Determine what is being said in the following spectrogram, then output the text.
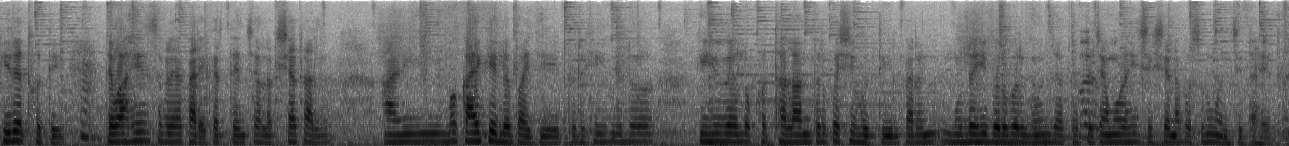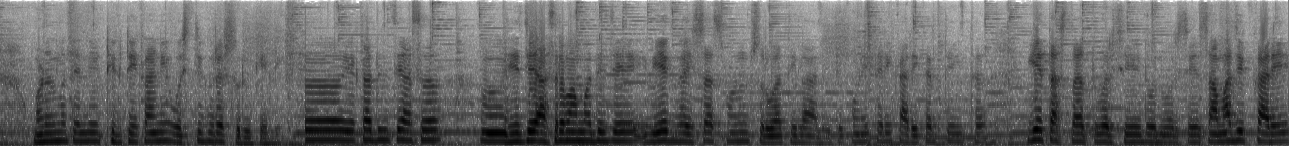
फिरत होते तेव्हा हे सगळ्या कार्यकर्त्यांच्या लक्षात आलं. आणि मग काय केलं पाहिजे? तर ही मुलं की ही लोक स्थलांतर कशी होतील? कारण मुलंही बरोबर घेऊन जातात त्याच्यामुळे ही शिक्षणापासून वंचित आहेत. म्हणून मग त्यांनी ठिकठिकाणी वसतिगृह सुरू केली. तर एका दिवशी असं हे जे आश्रमामध्ये जे वेग घैसास म्हणून सुरुवातीला आले ते कोणीतरी कार्यकर्ते इथं येत असतात वर्षे दोन वर्षे. सामाजिक कार्य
